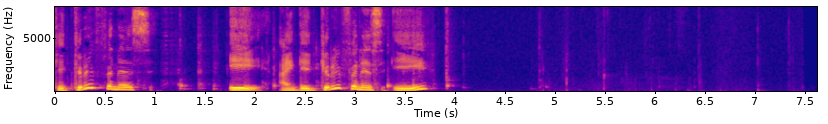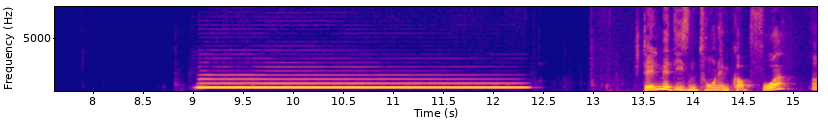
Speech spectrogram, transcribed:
gegriffenes E. Ein gegriffenes E Stell mir diesen Ton im Kopf vor. Und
